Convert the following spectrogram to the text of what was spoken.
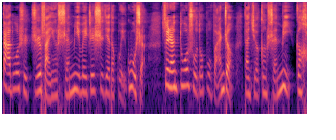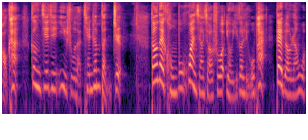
大多是只反映神秘未知世界的鬼故事。虽然多数都不完整，但却更神秘、更好看、更接近艺术的天真本质。当代恐怖幻想小说有一个流派，代表人物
